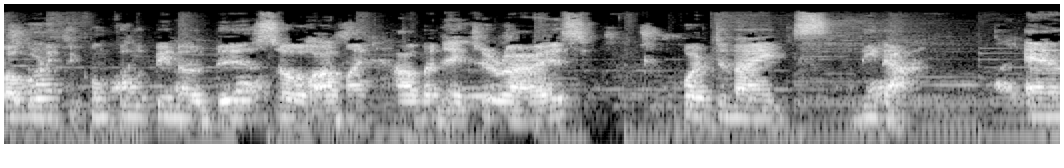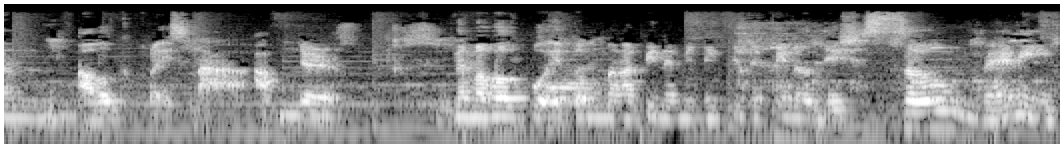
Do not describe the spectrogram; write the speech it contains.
paborito kong Filipino dish, so I might have an extra rice for tonight's dinner. And I will cook rice na after na mahal po itong mga pinamiling Filipino dishes. So many.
